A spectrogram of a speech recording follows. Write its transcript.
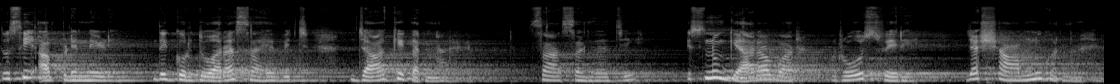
ਤੁਸੀਂ ਆਪਣੇ ਨੇੜੇ ਦੇ ਗੁਰਦੁਆਰਾ ਸਾਹਿਬ ਵਿੱਚ ਜਾ ਕੇ ਕਰਨਾ ਹੈ। ਸਾਧ ਸੰਗਤ ਜੀ ਇਸ ਨੂੰ 11 ਵਾਰ ਰੋਜ਼ ਸਵੇਰੇ ਜਾਂ ਸ਼ਾਮ ਨੂੰ ਕਰਨਾ ਹੈ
